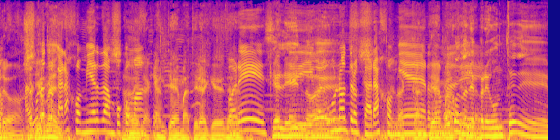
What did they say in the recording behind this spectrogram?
Pero algún otro carajo mierda un poco ¿Sabe más. la cantidad de material que debe Por tener? eso Qué te lindo digo, es. algún otro carajo La mierda. cantidad de Yo más. cuando le material. pregunté de, de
